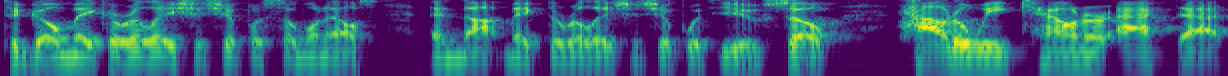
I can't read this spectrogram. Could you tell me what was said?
to go make a relationship with someone else and not make the relationship with you. So, how do we counteract that?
